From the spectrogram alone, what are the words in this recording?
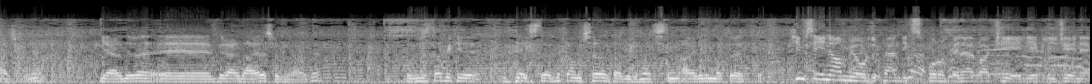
Maç günü geldi ve e, birer daire sözü verdi. Bu bizi tabii ki ekstra bir kamçıladı tabii ki maç için ayrı bir motor etti. Kimse inanmıyordu Pendik Spor'un Fenerbahçe'yi eleyebileceğine.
